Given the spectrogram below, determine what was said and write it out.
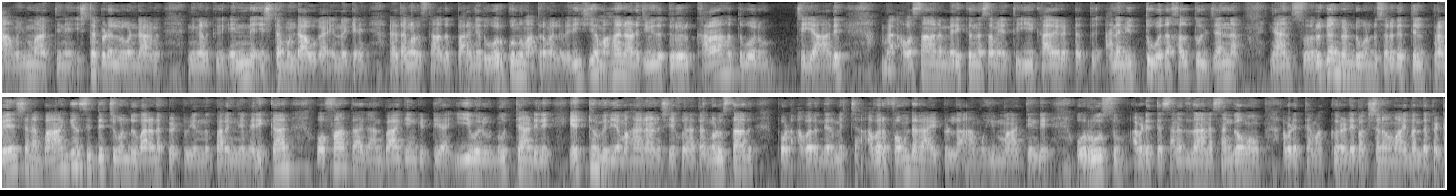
ആ മുഹിമാത്തിനെ ഇഷ്ടപ്പെടൽ കൊണ്ടാണ് നിങ്ങൾക്ക് എന്നെ ഇഷ്ടമുണ്ടാവുക എന്നൊക്കെ തങ്ങൾ ഉസ്താദ് പറഞ്ഞത് ഓർക്കുന്നു. മാത്രമല്ല വലിയ മഹാനാണ്. ജീവിതത്തിൽ ഒരു കറാഹത്ത് പോലും ചെയ്യാതെ അവസാനം മരിക്കുന്ന സമയത്ത് ഈ കാലഘട്ടത്ത് അനമിത്തു ഹൽത്തുൽ ജന്ന. ഞാൻ സ്വർഗം കണ്ടുകൊണ്ട് സ്വർഗത്തിൽ പ്രവേശന ഭാഗ്യം സിദ്ധിച്ചുകൊണ്ട് മരണപ്പെട്ടു എന്ന് പറഞ്ഞ് മരിക്കാൻ വഫാത്താകാൻ ഭാഗ്യം കിട്ടിയ ഈ ഒരു നൂറ്റാണ്ടിലെ ഏറ്റവും വലിയ മഹാനാണ് ഷെയ്ഖുന തങ്ങൾ ഉസ്താദ് അപ്പോൾ അവർ നിർമ്മിച്ച അവർ ഫൗണ്ടർ ആയിട്ടുള്ള ആ മുഹിമാത്തിന്റെ ഉറൂസും അവിടുത്തെ സന്നദ്ധദാന സംഗമവും അവിടുത്തെ മക്കളുടെ ഭക്ഷണവുമായി ബന്ധപ്പെട്ട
